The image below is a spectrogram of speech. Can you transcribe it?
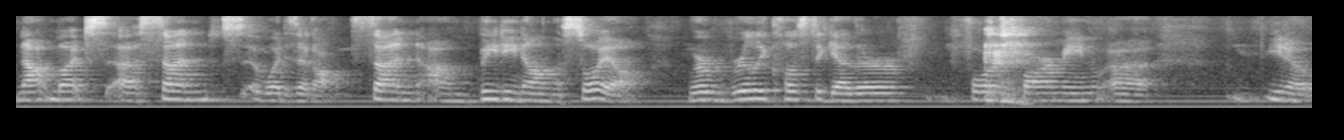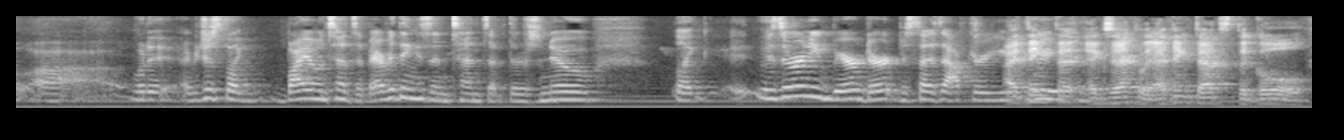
not much uh, sun. What is it called? Sun um, beating on the soil. We're really close together. Forest farming. Uh, you know, uh, what it, I mean, just like biointensive. Everything is intensive. There's no like. Is there any bare dirt besides after you? I think that exactly. I think that's the goal.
